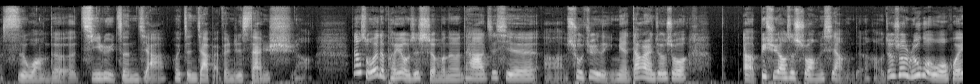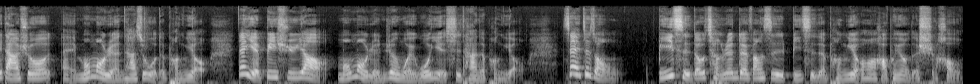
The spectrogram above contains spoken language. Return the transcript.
死亡的几率增加，会增加百分之三十哈。那所谓的朋友是什么呢？它这些呃数据里面，当然就是说，呃，必须要是双向的，好，就是说，如果我回答说，哎，某某人他是我的朋友，那也必须要某某人认为我也是他的朋友，在这种彼此都承认对方是彼此的朋友或好朋友的时候，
